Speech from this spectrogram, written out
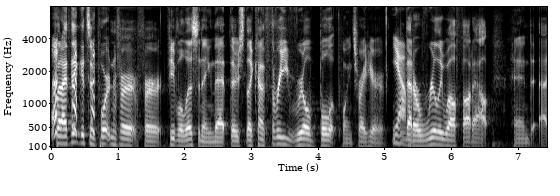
But I think it's important for for people listening that there's like kind of three real bullet points right here. Yeah. That are really well thought out, and uh,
